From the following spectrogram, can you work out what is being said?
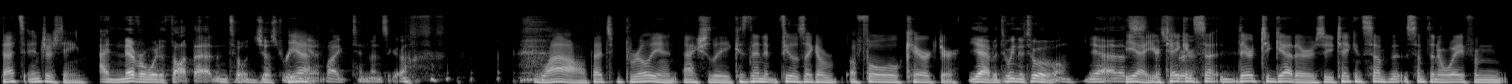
that's interesting. I never would have thought that until just reading Yeah. it like ten minutes ago. Wow, that's brilliant, actually, because then it feels like a, a full character. yeah, between the two of them. Yeah, that's, yeah, you're taking some. They're together, so you're taking something something away from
